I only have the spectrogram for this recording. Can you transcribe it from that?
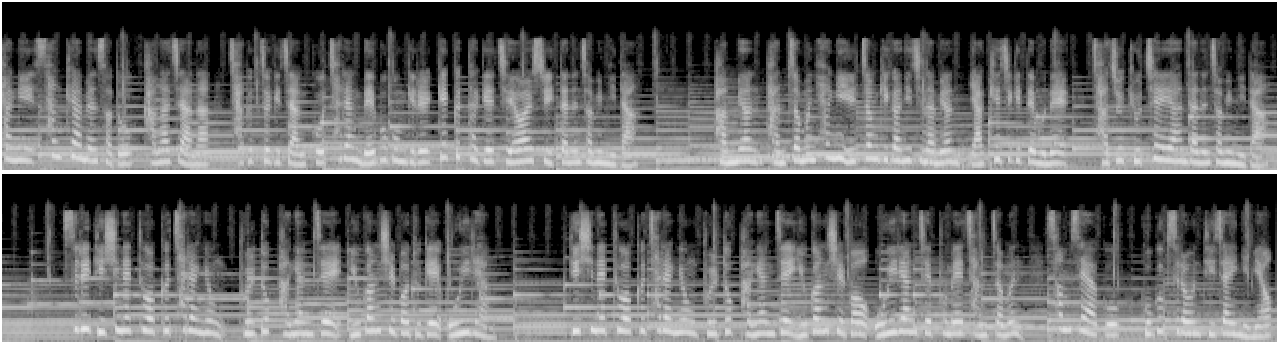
향이 상쾌하면서도 강하지 않아 자극적이지 않고 차량 내부 공기를 깨끗하게 제어할 수 있다는 점입니다. 반면 단점은 향이 일정 기간이 지나면 약해지기 때문에 자주 교체해야 한다는 점입니다. 3DC 네트워크 차량용 불독 방향제 유광 실버 2개 오일향 DC 네트워크 차량용 불독 방향제 유광 실버 오일향 제품의 장점은 섬세하고 고급스러운 디자인이며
